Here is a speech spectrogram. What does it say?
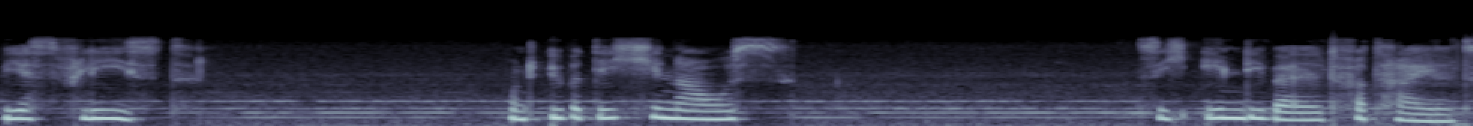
Wie es fließt und über dich hinaus sich in die Welt verteilt.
